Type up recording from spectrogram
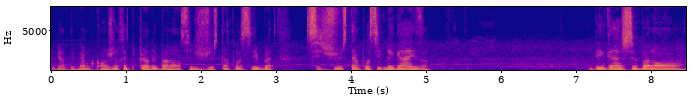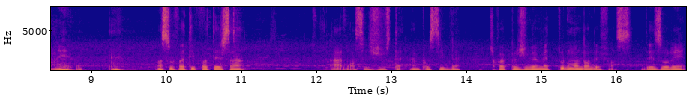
Regardez, même quand je récupère les ballons, c'est juste impossible. C'est juste impossible, les guys. Dégage ce ballon. Ansu Fati protège ça. Ah non, c'est juste impossible. Je crois que je vais mettre tout le monde en défense. Désolé.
